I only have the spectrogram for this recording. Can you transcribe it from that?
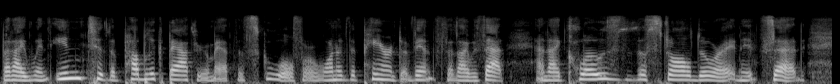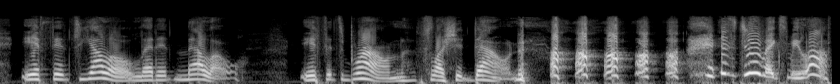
But I went into the public bathroom at the school for one of the parent events that I was at, and I closed the stall door, and it said, If it's yellow, let it mellow. If it's brown, flush it down. it still makes me laugh.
